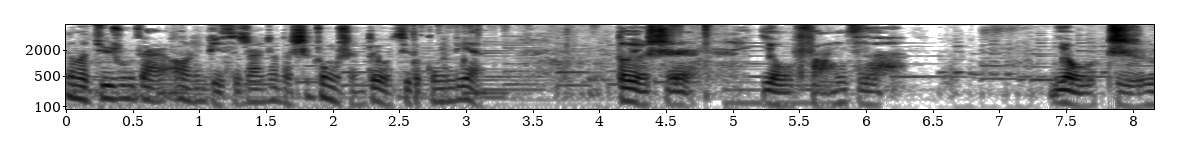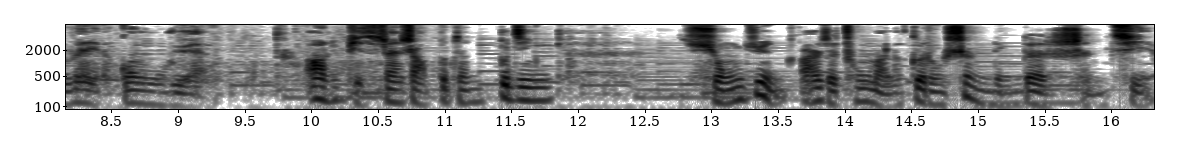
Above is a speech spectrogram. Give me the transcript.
那么，居住在奥林匹斯山上的是众神都有自己的宫殿，都有是有房子、有职位的公务员。奥林匹斯山上不仅不仅雄峻，而且充满了各种圣灵的神器。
